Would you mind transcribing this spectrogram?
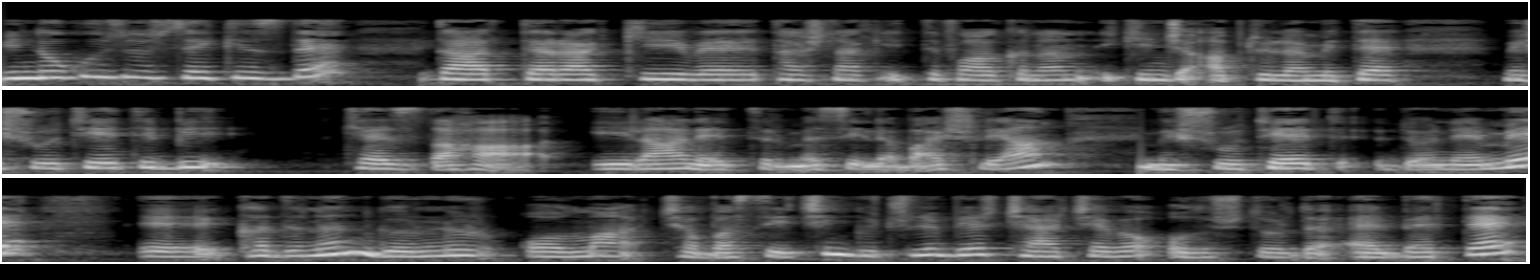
1908'de İttihat Terakki ve Taşnak İttifakı'nın 2. Abdülhamit'e meşrutiyeti bir kez daha ilan ettirmesiyle başlayan meşrutiyet dönemi e, kadının görünür olma çabası için güçlü bir çerçeve oluşturdu elbette.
